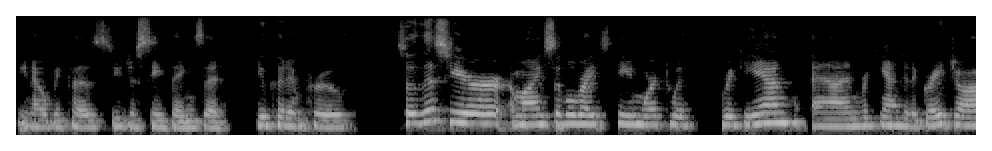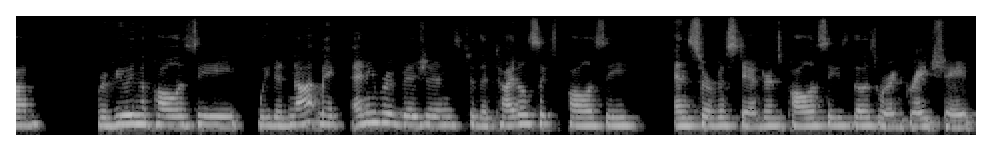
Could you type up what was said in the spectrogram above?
you know, because you just see things that you could improve. So this year, my civil rights team worked with Ricky Ann and Ricky Ann did a great job reviewing the policy. We did not make any revisions to the Title VI policy and service standards policies. Those were in great shape.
